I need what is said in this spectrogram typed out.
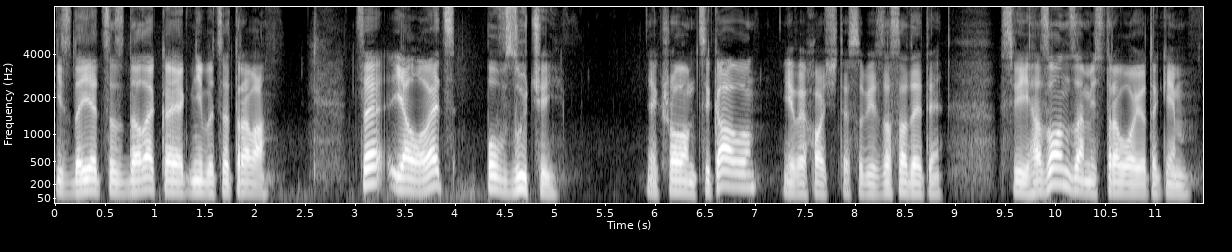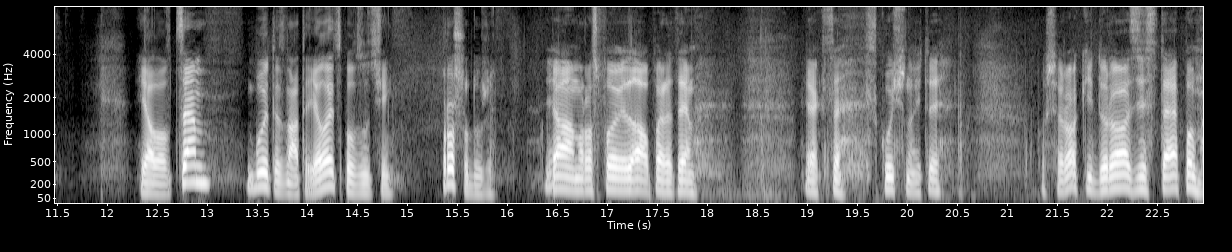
і здається здалека, як ніби це трава. Це яловець повзучий. Якщо вам цікаво і ви хочете собі засадити свій газон замість травою таким яловцем, будете знати, ялець повзучий. Прошу дуже. Я вам розповідав перед тим, як це скучно йти по широкій дорозі степом.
